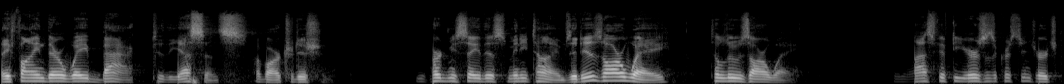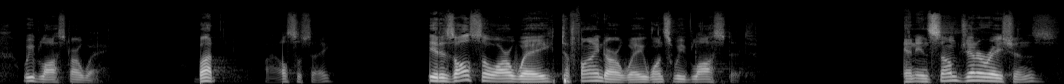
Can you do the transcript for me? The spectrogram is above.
They find their way back to the essence of our tradition. You've heard me say this many times. It is our way to lose our way. In the last 50 years as a Christian church, we've lost our way. But I also say, it is also our way to find our way once we've lost it. And in some generations,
